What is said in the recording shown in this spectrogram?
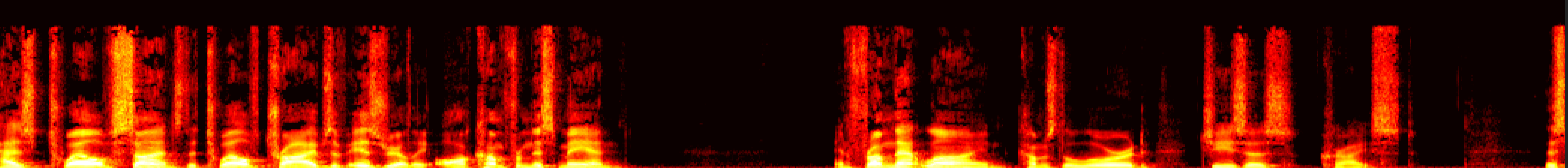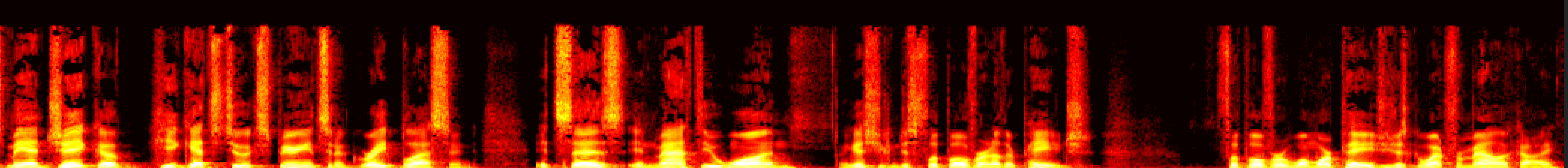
has 12 sons, the 12 tribes of Israel. They all come from this man. And from that line comes the Lord Jesus Christ. This man, Jacob, he gets to experience in a great blessing. It says in Matthew 1, I guess you can just flip over another page. Flip over one more page. You just went from Malachi.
